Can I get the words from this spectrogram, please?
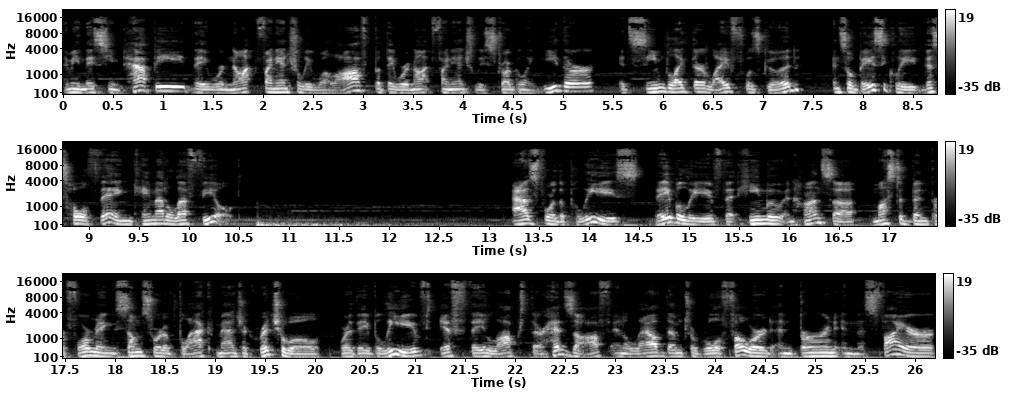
I mean, they seemed happy. They were not financially well off, but they were not financially struggling either. It seemed like their life was good. And so basically, this whole thing came out of left field. As for the police, they believe that Himu and Hansa must have been performing some sort of black magic ritual where they believed if they lopped their heads off and allowed them to roll forward and burn in this fire,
